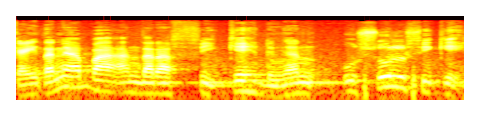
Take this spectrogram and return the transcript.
Kaitannya apa antara fikih dengan usul fikih?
